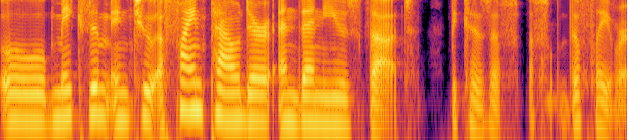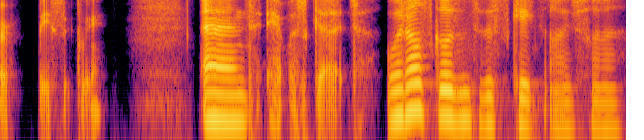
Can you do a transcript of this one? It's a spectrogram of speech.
or make them into a fine powder and then use that because of, of the flavor, basically. And it was good. What else goes into this cake? I just wanna.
